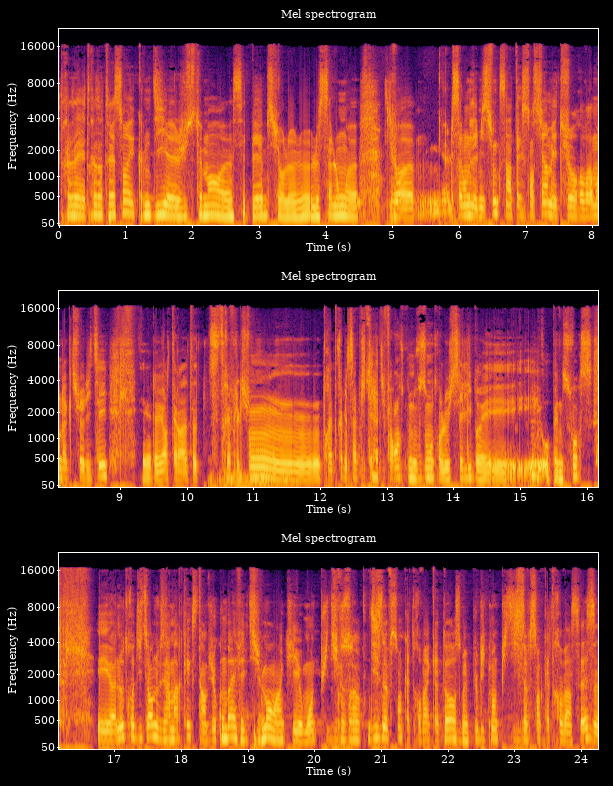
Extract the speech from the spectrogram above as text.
très très intéressant. Et comme dit euh, justement euh, CPM sur le, le, salon le salon de l'émission que c'est un texte ancien mais toujours vraiment d'actualité. Et d'ailleurs cette réflexion on pourrait très bien s'appliquer à la différence que nous faisons entre logiciel libre et, open source. Et un autre auditeur nous a remarqué que c'était un vieux combat effectivement hein, qui est au moins depuis 1994 mais publiquement depuis 1996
